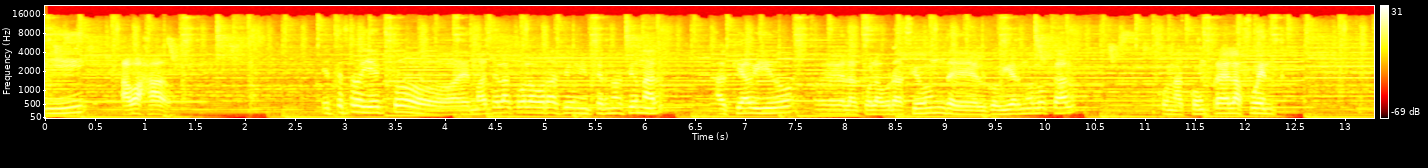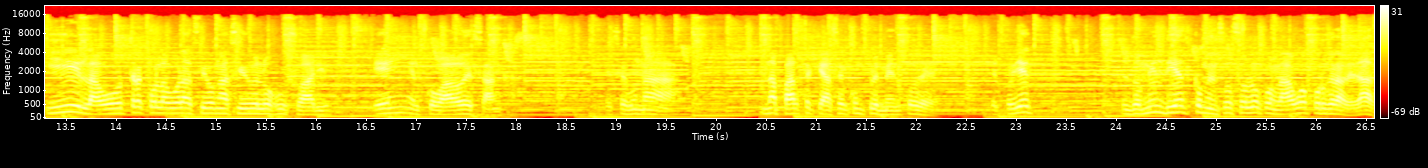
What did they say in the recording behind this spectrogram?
y ha bajado. Este proyecto, además de la colaboración internacional, aquí ha habido eh, la colaboración del gobierno local con la compra de la fuente y la otra colaboración ha sido de los usuarios en el cobado de zanja. Esa es una, una parte que hace el complemento del proyecto. El 2010 comenzó solo con el agua por gravedad,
